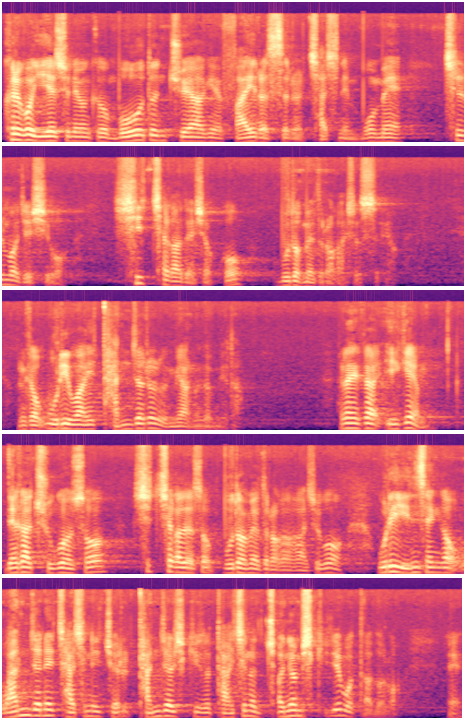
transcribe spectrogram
그리고 예수님은 그 모든 죄악의 바이러스를 자신의 몸에 짊어지시고 시체가 되셨고 무덤에 들어가셨어요. 그러니까 우리와의 단절을 의미하는 겁니다. 그러니까 이게 내가 죽어서 시체가 돼서 무덤에 들어가 가지고 우리 인생과 완전히 자신의 죄를 단절시키서 다시는 전염시키지 못하도록. 예.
